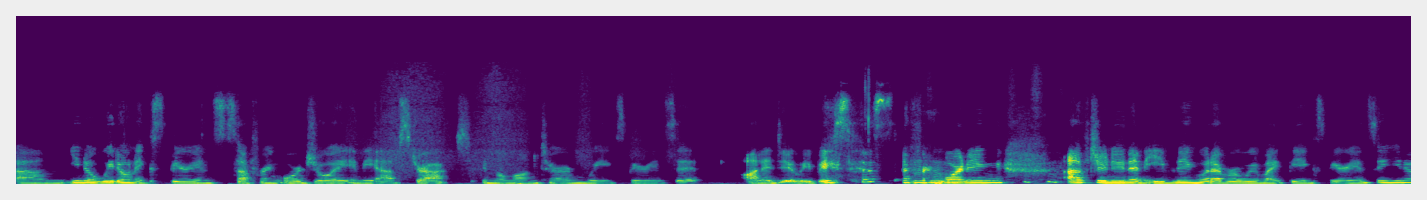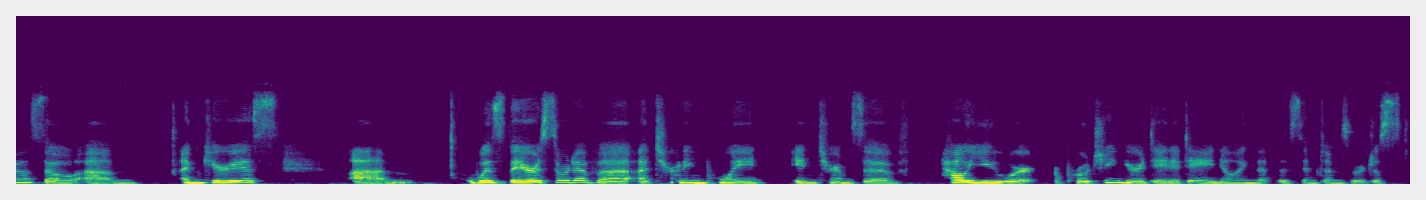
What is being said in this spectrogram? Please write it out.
um, you know we don't experience suffering or joy in the abstract in the long term we experience it on a daily basis every mm-hmm. morning afternoon and evening whatever we might be experiencing you know so um, i'm curious um, was there sort of a, a turning point in terms of how you were approaching your day to day knowing that the symptoms were just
